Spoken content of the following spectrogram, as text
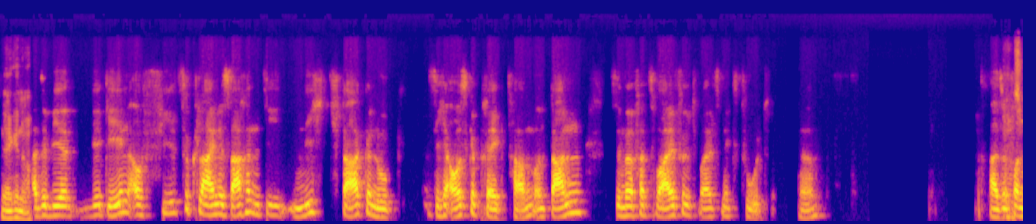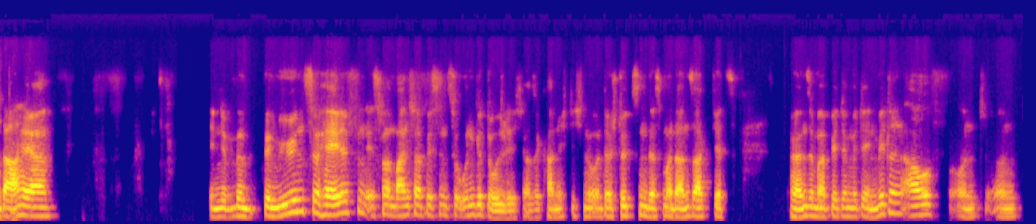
Ja, genau. Also wir, wir gehen auf viel zu kleine Sachen, die nicht stark genug sich ausgeprägt haben und dann sind wir verzweifelt, weil es nichts tut. Ja? Also von daher, in dem Bemühen zu helfen, ist man manchmal ein bisschen zu ungeduldig. Also kann ich dich nur unterstützen, dass man dann sagt, jetzt hören Sie mal bitte mit den Mitteln auf und, und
